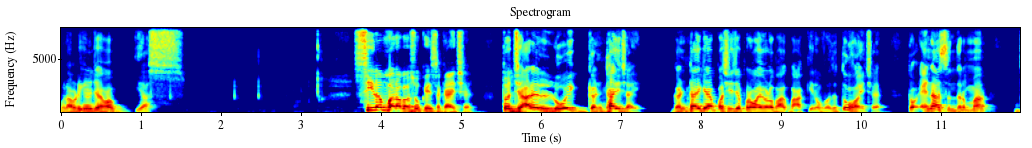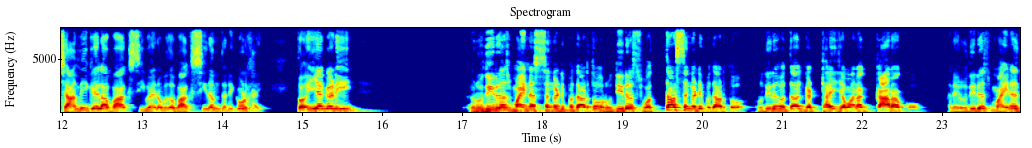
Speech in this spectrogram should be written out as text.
બોલો, આવડી ગયો જવાબ? યસ. સીરમ બરાબર શું કહી શકાય છે? તો જ્યારે લોહી ગંઠાઈ જાય, ગંઠાઈ ગયા પછી જે પ્રવાહીવાળો ભાગ બાકીનો વધતો હોય છે તો એના સંદર્ભમાં જામી ગયેલા ભાગ સિવાયનો બધો ભાગ સીરમ તરીકે ઓળખાય. તો અહીંયા આગળ રુધિરસ માઇનસ સંગઠિત પદાર્થો રુધિરસ વત્તા સંગઠિત પદાર્થો રુધિરસ વત્તા ગઠ્ઠાઈ જવાના કારકો અને રુધિરસ માઇનસ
